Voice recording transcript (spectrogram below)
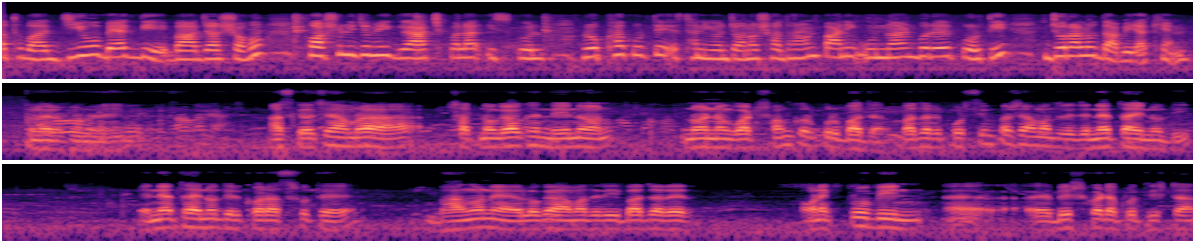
অথবা জিও ব্যাগ দিয়ে বাজার সহ ফসলি জমি, গাছপালা, স্কুল রক্ষা করতে স্থানীয় জনসাধারণ পানি উন্নয়ন বোর্ডের প্রতি জোরালো দাবি রাখেন। আজকে হচ্ছে আমরা সাত নগাঁওখান ইউনিয়ন, নয় নং ওয়ার্ড শঙ্করপুর বাজার বাজারের পশ্চিম পাশে আমাদের যে নেতাই নদী, এই নেতাই নদীর করা স্রোতে ভাঙনে লোকা আমাদের এই বাজারের অনেক প্রবীণ বেশ কয়টা প্রতিষ্ঠান,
